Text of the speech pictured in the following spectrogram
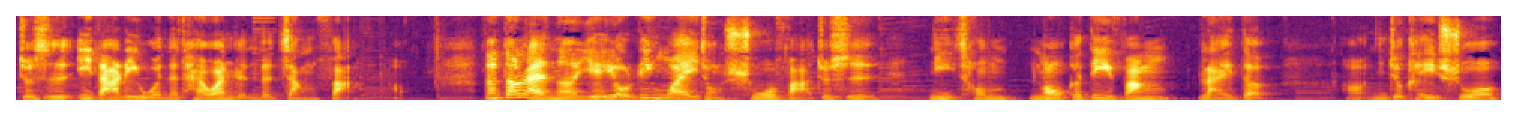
就是意大利文的台湾人的讲法。好，那当然呢，也有另外一种说法，就是你从某个地方来的，好，你就可以说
